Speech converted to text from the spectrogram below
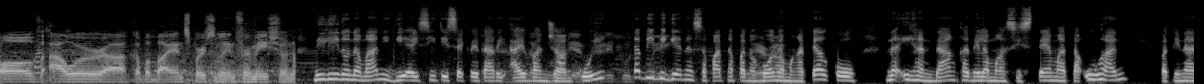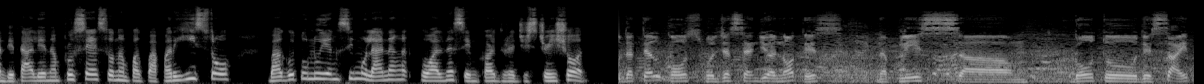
of our uh, kababayans' personal information. Nilino naman ni DICT Secretary Ivan John Uy na bibigyan ng sapat na panahon ng mga telco na ihanda ang kanilang mga sistema tauhan, pati na ang detalye ng proseso ng pagpaparehistro bago tuluyang simula ng aktual na SIM card registration. The telcos will just send you a notice na please um, go to this site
